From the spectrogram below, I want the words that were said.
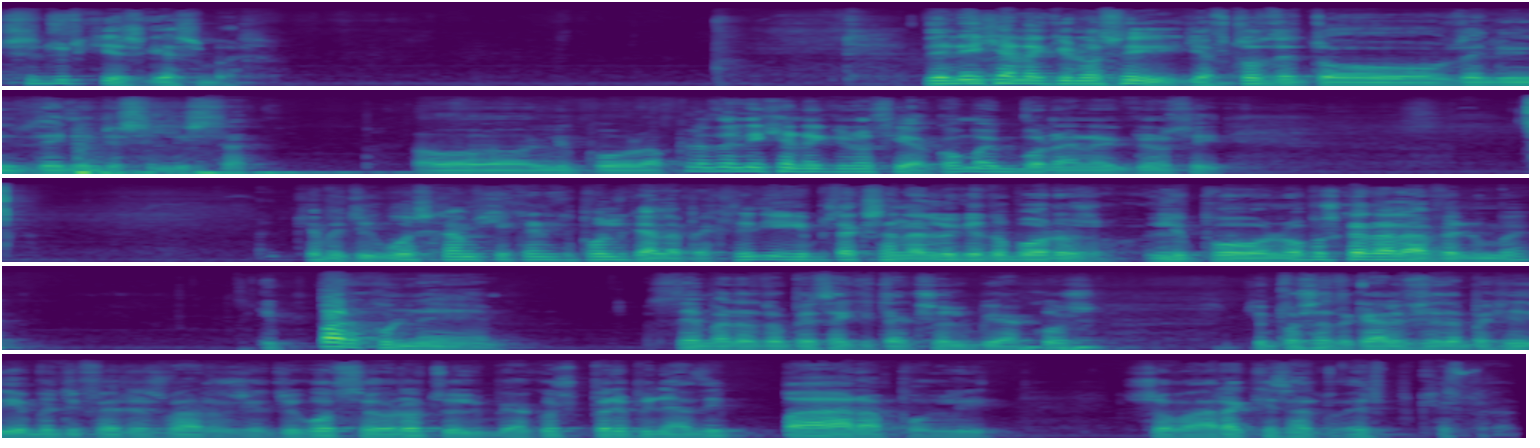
Στην Τουρκία, στην Γκάσιμπαρ. Δεν έχει ανακοινωθεί, γι' αυτό δεν, το, δεν, είναι, δεν είναι στη λίστα. Ο, λοιπόν, απλά δεν έχει ανακοινωθεί ακόμα ή μπορεί να ανακοινωθεί. Και με τη West Ham είχε κάνει και πολύ καλά παιχνίδια και πετάξαν ξαναλέω για τον Πορόζο. Λοιπόν, όπως καταλαβαίνουμε, υπάρχουν ε, θέματα τα οποία θα κοιτάξει ο Ολυμπιακός και πώς θα τα καλύψει τα παιχνίδια με τη Φέρε Βάρος. Γιατί εγώ θεωρώ ότι ο Ολυμπιακός πρέπει να δει πάρα πολύ σοβαρά και, θα, το- ε, και στα-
